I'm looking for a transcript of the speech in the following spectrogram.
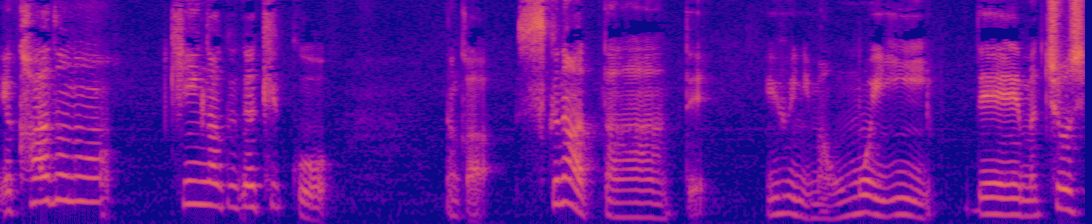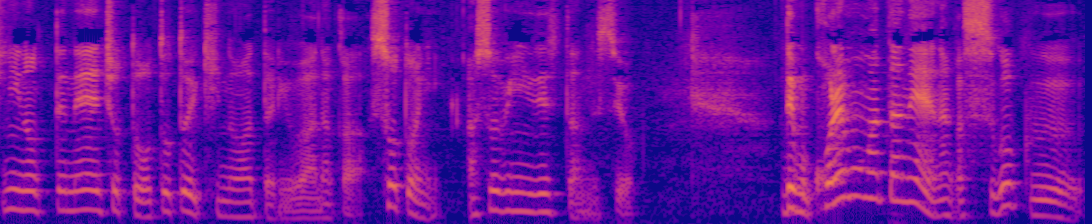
いやカードの金額が結構なんか少なかったなっていうふうにま思いで、まあ、調子に乗ってねちょっと一昨日昨日あたりはなんか外に遊びに出てたんですよ。でもこれもまたねなんかすごく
